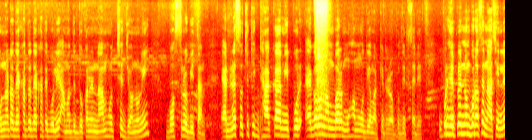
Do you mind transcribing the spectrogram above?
ওড়নাটা দেখাতে দেখাতে বলি, আমাদের দোকানের নাম হচ্ছে জননী বস্ত্র বিতান। অ্যাড্রেস হচ্ছে ঠিক ঢাকা, মিরপুর, এগারো নম্বর মোহাম্মদিয়া মার্কেটের অপোজিট সাইডে উপরে হেল্পলাইন নম্বর আছে, না চিনলে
